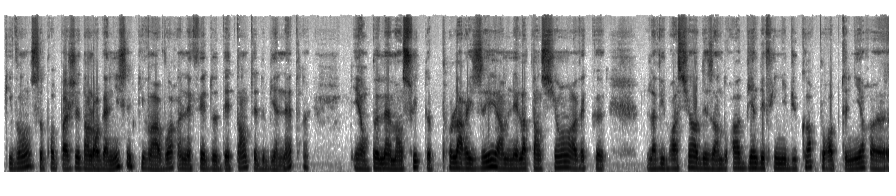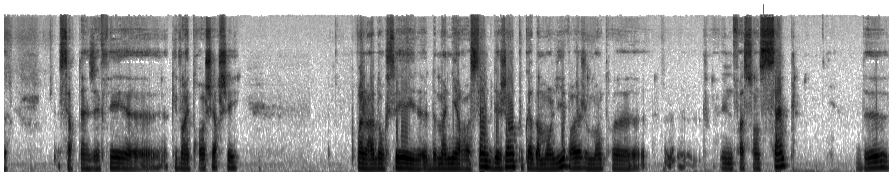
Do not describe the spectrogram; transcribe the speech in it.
qui vont se propager dans l'organisme, qui vont avoir un effet de détente et de bien-être. Et on peut même ensuite polariser, amener l'attention avec euh, la vibration à des endroits bien définis du corps pour obtenir euh, certains effets euh, qui vont être recherchés. Voilà, donc c'est de manière simple déjà, en tout cas dans mon livre, je montre une façon simple de,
